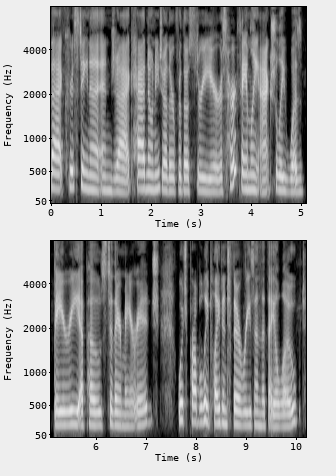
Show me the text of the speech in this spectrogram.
that Christina and Jack had known each other for those three years, her family actually was very opposed to their marriage, which probably played into the reason that they eloped.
